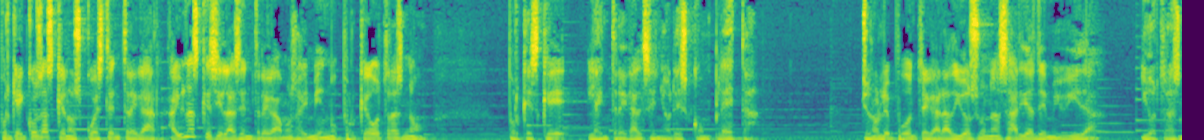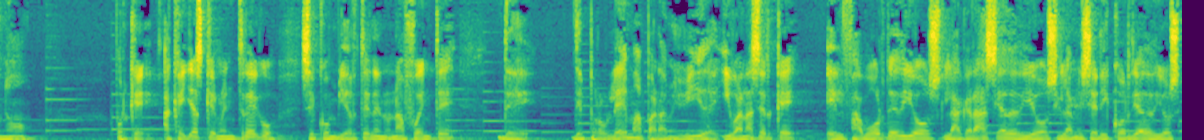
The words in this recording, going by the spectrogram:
Porque hay cosas que nos cuesta entregar. Hay unas que sí las entregamos ahí mismo, porque otras no. Porque es que la entrega al Señor es completa. Yo no le puedo entregar a Dios unas áreas de mi vida y otras no. Porque aquellas que no entrego se convierten en una fuente de, de problema para mi vida y van a hacer que el favor de Dios, la gracia de Dios y la misericordia de Dios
